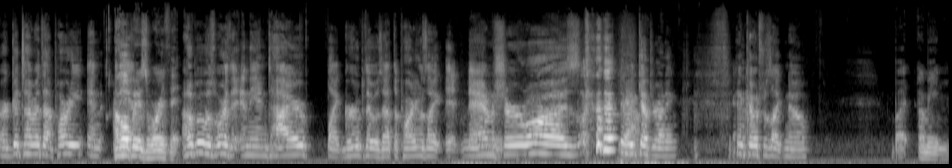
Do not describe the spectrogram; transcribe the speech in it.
or a good time at that party, and I hope man, it was worth it. I hope it was worth it. And the entire like group that was at the party was like, it damn sure was. and we kept running. Yeah. And coach was like, no. But I mean,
